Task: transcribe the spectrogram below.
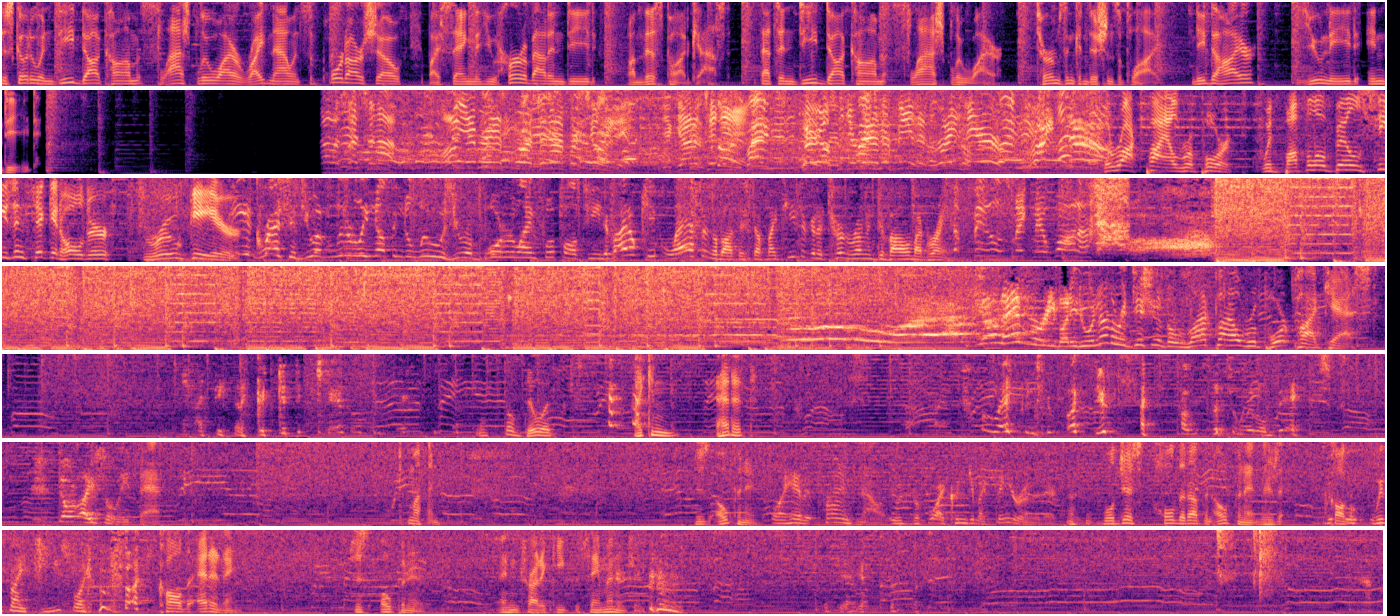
Just go to Indeed.com slash BlueWire right now and support our show by saying that you heard about Indeed on this podcast. That's Indeed.com slash BlueWire. Terms and conditions apply. Need to hire? You need Indeed. Fellas, listen up. All you ever asked for is an opportunity. You got it today. Where else would you rather be than right here, right now? The Rockpile Report with Buffalo Bills season ticket holder Drew Gear. Be aggressive. You have literally nothing to lose. You're a borderline football team. If I don't keep laughing about this stuff, my teeth are going to turn around and devour my brain. The Bills make me wanna. Welcome, everybody, to another edition of the Rockpile Report podcast. God damn I couldn't get the camera. We'll still do it. I can edit. I'm laughing fuck, dude. I- I'm such a little bitch. Don't isolate that. Come on. Just open it. Well, I have it primed now. It was before I couldn't get my finger under there. We'll just hold it up and open it. There's it's called with my teeth, like fuck. called editing. Just open it and try to keep the same energy. Okay, I guess.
